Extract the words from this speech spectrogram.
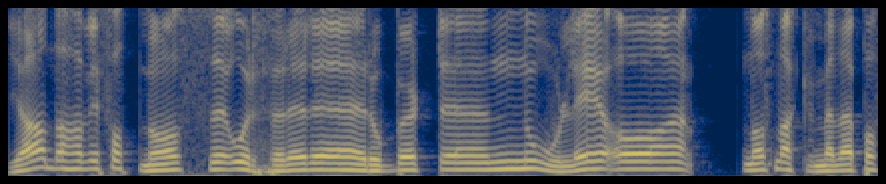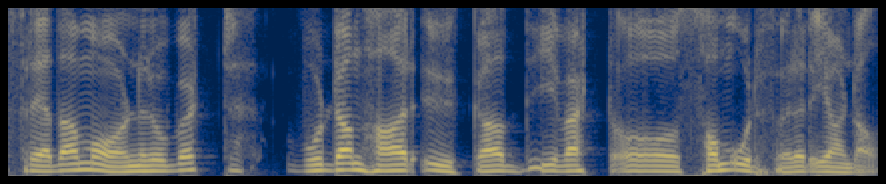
Ja, da har vi fått med oss eh, ordfører eh, Robert eh, Nordli, og nå snakker vi med deg på fredag morgen, Robert. Hvordan har uka di vært og, som ordfører i Arendal?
